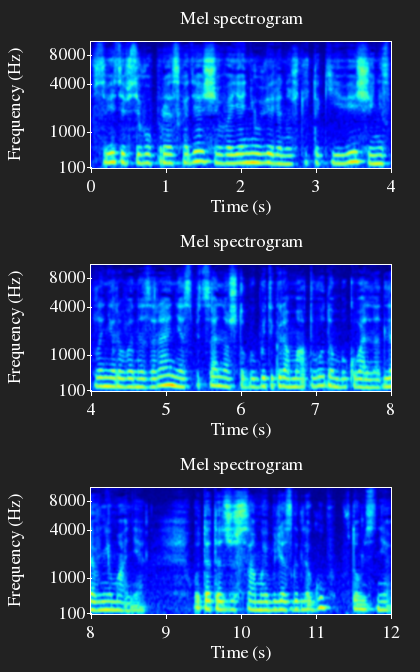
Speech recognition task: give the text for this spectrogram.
в свете всего происходящего я не уверена, что такие вещи не спланированы заранее, специально, чтобы быть громоотводом буквально для внимания. Вот этот же самый блеск для губ в том сне.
